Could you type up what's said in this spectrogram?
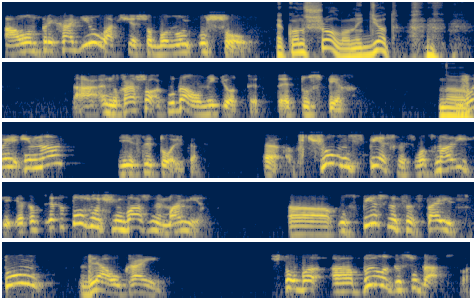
а он приходил вообще, чтобы он ушел? Так он шел, он идет. А, ну хорошо, а куда он идет, этот, этот успех? Но... В и на, если только. Э, в чем успешность? Вот смотрите, это, это тоже очень важный момент. Uh, успешность состоит в том для Украины, чтобы uh, было государство.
